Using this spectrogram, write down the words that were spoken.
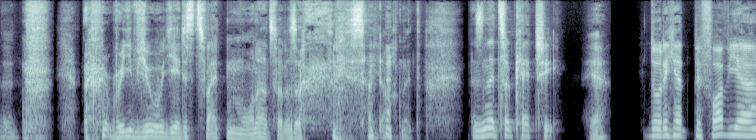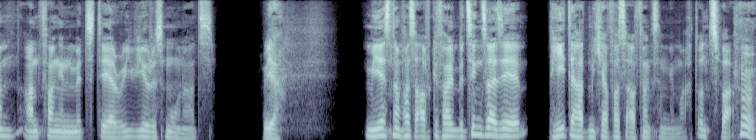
Review jedes zweiten Monats oder so. Das ist halt auch nicht. Das ist nicht so catchy. Ja. Du, Richard, bevor wir anfangen mit der Review des Monats. Ja. Mir ist noch was aufgefallen, beziehungsweise Peter hat mich auf was aufmerksam gemacht. Und zwar, hm.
